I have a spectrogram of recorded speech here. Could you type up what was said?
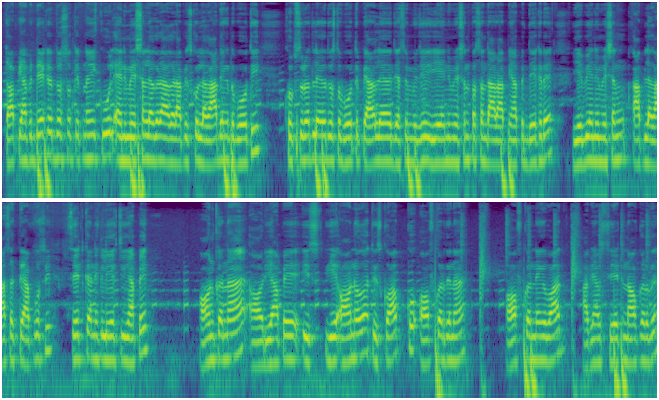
तो आप यहाँ पे देख रहे हो दोस्तों, कितना ही कूल एनिमेशन लग रहा है। अगर आप इसको लगा देंगे तो बहुत ही खूबसूरत लगेगा दोस्तों, बहुत ही प्यारा लगेगा। जैसे मुझे ये एनिमेशन पसंद आ रहा है, आप यहाँ पे देख रहे हैं। ये भी एनिमेशन आप लगा सकते हैं, आपको उसी सेट करने के लिए एक चीज़ यहाँ पे ऑन करना है और यहाँ पे इस, ये ऑन होगा तो इसको आपको ऑफ़ कर देना है। ऑफ़ करने के बाद आप यहाँ सेट नाव कर दें।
